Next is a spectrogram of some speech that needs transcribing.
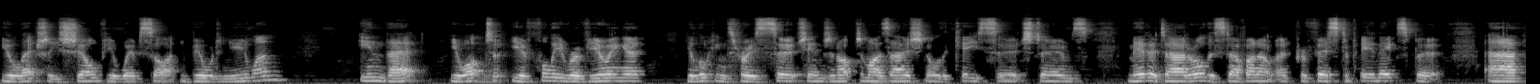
you'll actually shelve your website and build a new one. In that, you opt- mm. you're fully reviewing it. You're looking through search engine optimization, all the key search terms metadata, all this stuff. I don't I profess to be an expert. Uh,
